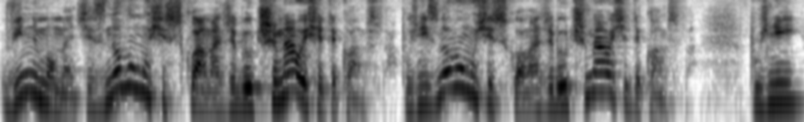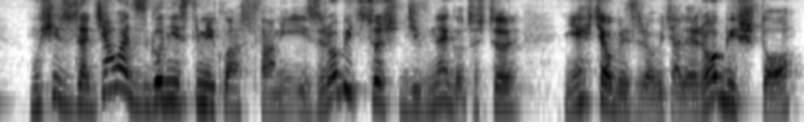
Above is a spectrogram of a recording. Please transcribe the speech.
w innym momencie znowu musisz skłamać, żeby utrzymały się te kłamstwa. Później znowu musisz skłamać, żeby utrzymały się te kłamstwa. Później musisz zadziałać zgodnie z tymi kłamstwami i zrobić coś dziwnego, coś, co nie chciałbyś zrobić, ale robisz to,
